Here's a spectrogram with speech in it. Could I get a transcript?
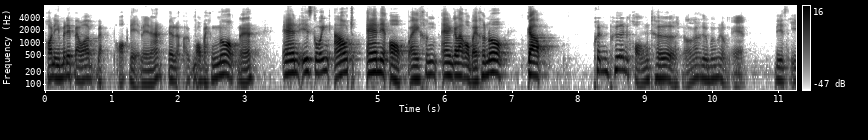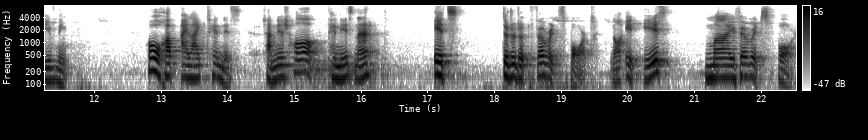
ข้อนี้ไม่ได้แปลว่าแบบออกเดทเลยนะ เป็นออกไปข้างนอกนะ and is going out and เนี่ยออกไปข้าง and กำลังออกไปข้างนอกกับเพื่อนๆของเธอเนาะก็คือเพื่อนๆของแอน this evening ข้อ6ครับ I like tennis ฉันเนี่ยชอบเทนนิสนะ it's จุดๆ favorite sport เนาะ it is my favorite sport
